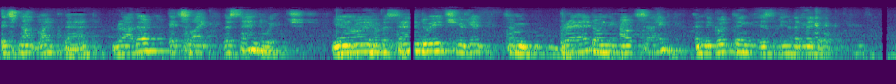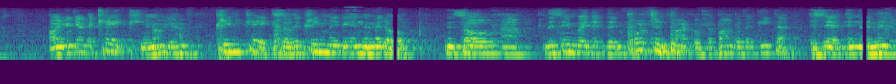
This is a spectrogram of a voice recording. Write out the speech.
it's not like that. Rather, it's like the sandwich. You know, you have a sandwich, you get some bread on the outside, and the good thing is in the middle. Or you get a cake, you know, you have cream cake, so the cream may be in the middle. And so, uh, the same way that the important part of the Bhagavad Gita is there in the middle,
